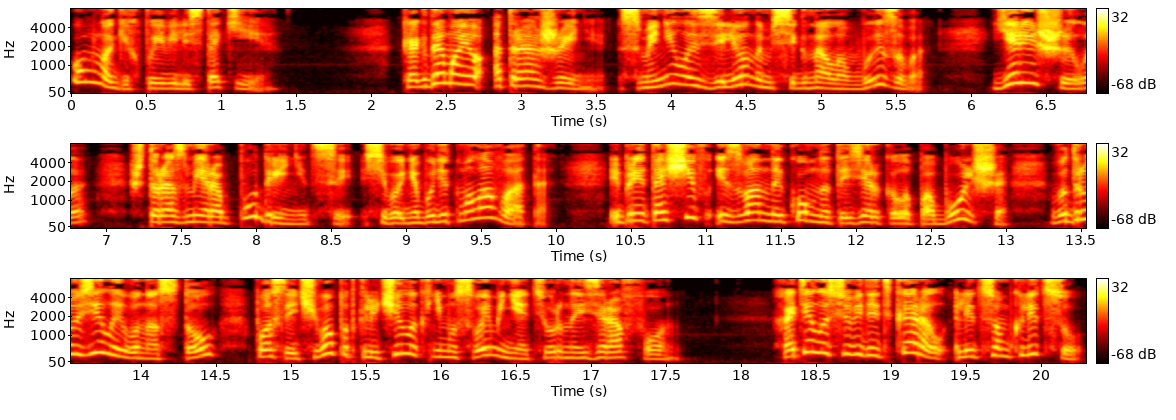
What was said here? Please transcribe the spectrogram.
у многих появились такие. Когда мое отражение сменилось зеленым сигналом вызова, я решила, что размера пудреницы сегодня будет маловато, и, притащив из ванной комнаты зеркало побольше, выдрузила его на стол, после чего подключила к нему свой миниатюрный зерафон. Хотелось увидеть Кэрол лицом к лицу,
